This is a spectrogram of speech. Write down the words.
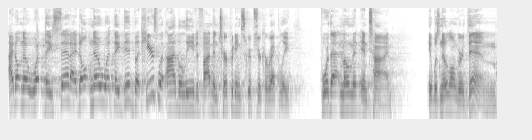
I don't know what they said, I don't know what they did, but here's what I believe if I'm interpreting scripture correctly for that moment in time. It was no longer them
